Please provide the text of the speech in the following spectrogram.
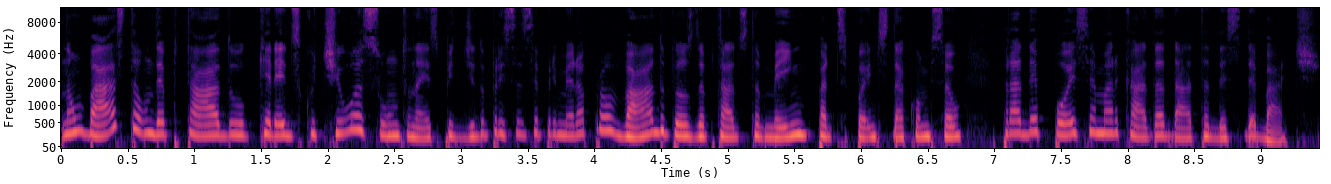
não basta um deputado querer discutir o assunto, né? Esse pedido precisa ser primeiro aprovado pelos deputados também, participantes da comissão, para depois ser marcada a data desse debate.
